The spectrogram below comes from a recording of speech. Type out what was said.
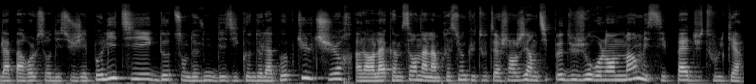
la parole sur des sujets politiques, d'autres sont devenues des icônes de la pop culture. Alors là, comme ça, on a l'impression que tout a changé un petit peu du jour au lendemain, mais c'est pas du tout le cas.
